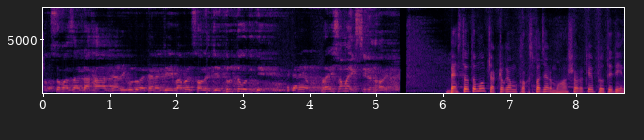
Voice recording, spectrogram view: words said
কক্সবাজার ঢাকা গাড়িগুলো এখানে যেভাবে চলে যে দ্রুত গতিতে এখানে প্রায় সময় অ্যাক্সিডেন্ট হয়। ব্যস্ততম চট্টগ্রাম কক্সবাজার মহাসড়কে প্রতিদিন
